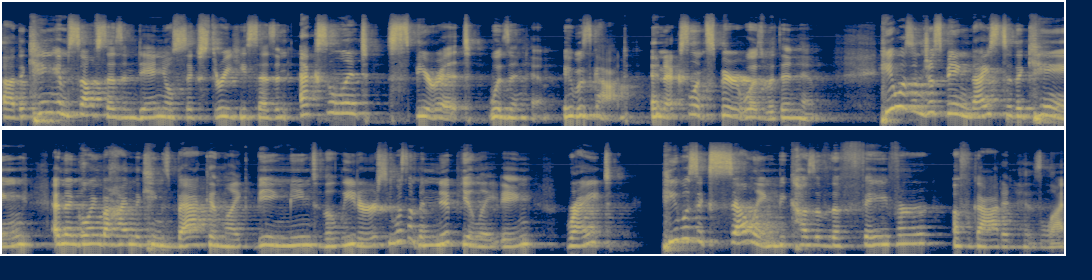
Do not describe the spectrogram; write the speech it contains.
uh, the king himself says in Daniel 6 3, he says, An excellent spirit was in him. It was God. An excellent spirit was within him. He wasn't just being nice to the king and then going behind the king's back and like being mean to the leaders. He wasn't manipulating, right? He was excelling because of the favor of God in his life.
